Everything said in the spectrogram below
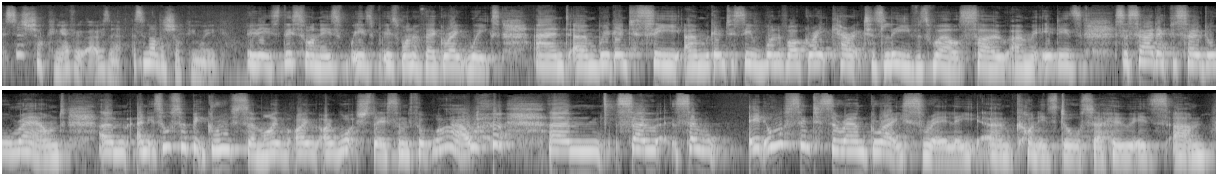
It's just shocking everywhere, isn't it? It's another shocking week. It is. This one is is, is one of their great weeks, and um, we're going to see um, we're going to see one of our great characters leave as well. So um, it is it's a sad episode all round, um, and it's also a bit gruesome. I, I, I watched this and thought, wow. Um, so so it all centres around Grace, really, um, Connie's daughter, who is, um,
